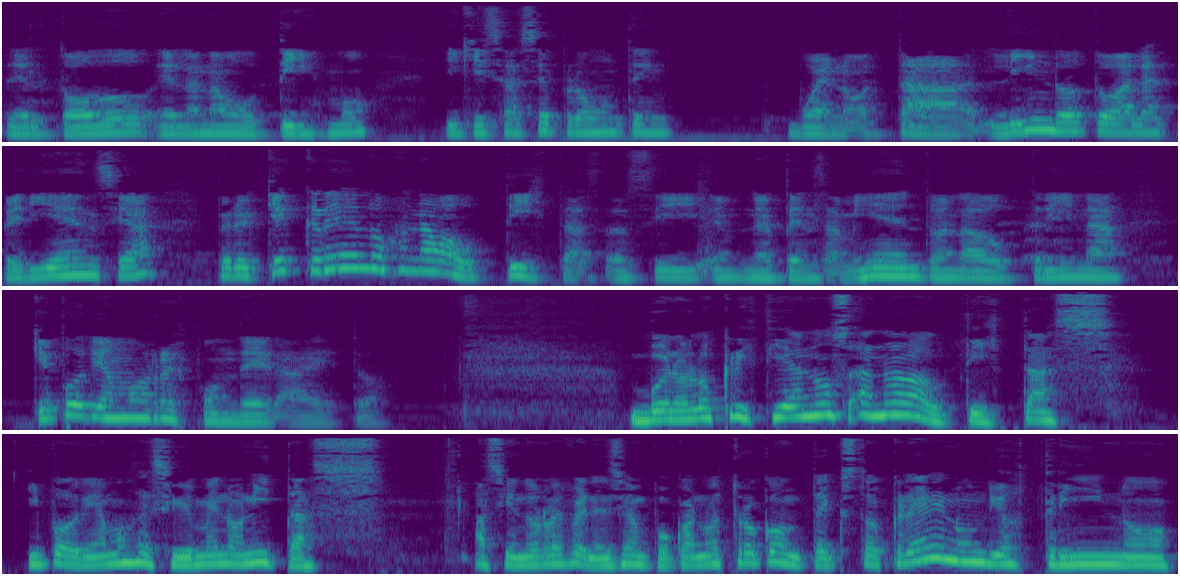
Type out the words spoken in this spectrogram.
del todo el anabautismo y quizás se pregunten, bueno, está lindo toda la experiencia, pero ¿qué creen los anabautistas así en el pensamiento, en la doctrina? ¿Qué podríamos responder a esto? Bueno, los cristianos anabautistas y podríamos decir menonitas, haciendo referencia un poco a nuestro contexto, creen en un Dios trino,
